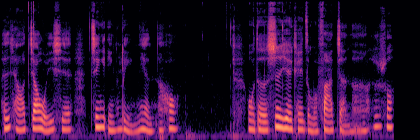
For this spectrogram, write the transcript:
很想要教我一些经营理念，然后我的事业可以怎么发展呢？就是说，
